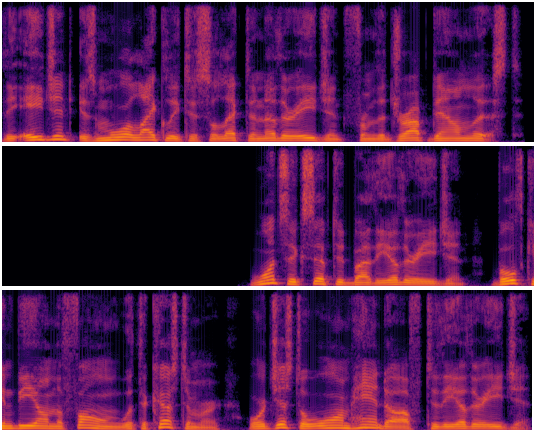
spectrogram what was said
the agent is more likely to select another agent from the drop down list. Once accepted by the other agent, both can be on the phone with the customer or just a warm handoff to the other agent.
